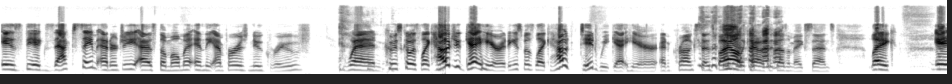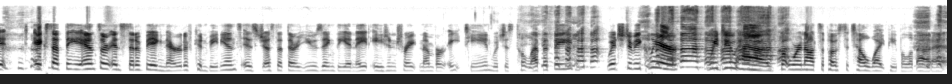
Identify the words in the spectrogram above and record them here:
is the exact same energy as the moment in The Emperor's New Groove. When Kuzco is like, "How'd you get here?" and Yzma's like, "How did we get here?" and Kronk says, "By all accounts, it doesn't make sense." Like it, except the answer instead of being narrative convenience is just that they're using the innate Asian trait number 18, which is telepathy, which to be clear, we do have, but we're not supposed to tell white people about it.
